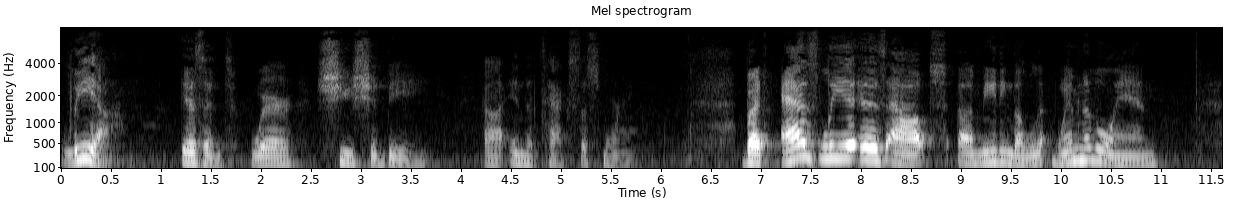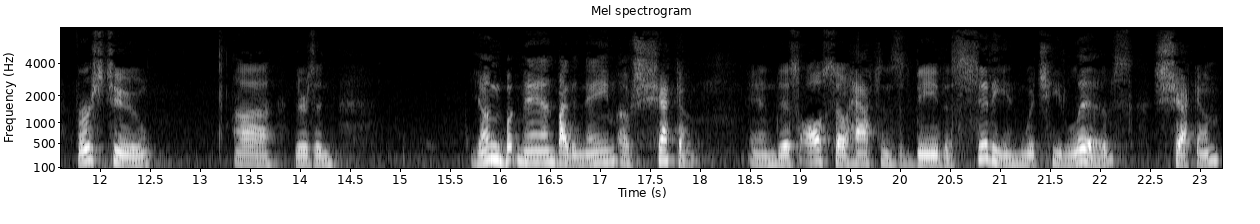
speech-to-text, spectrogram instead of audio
Leah isn't where she should be uh, in the text this morning. But as Leah is out uh, meeting the women of the land, verse 2, uh, there's a young man by the name of Shechem. And this also happens to be the city in which he lives, Shechem,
